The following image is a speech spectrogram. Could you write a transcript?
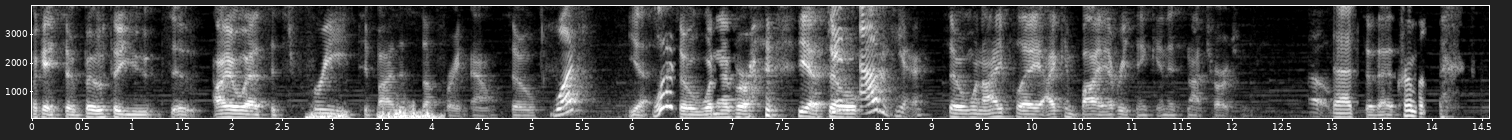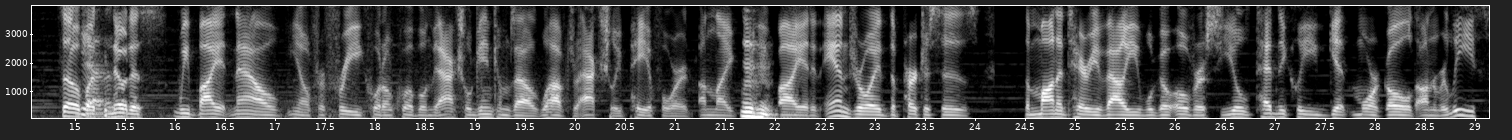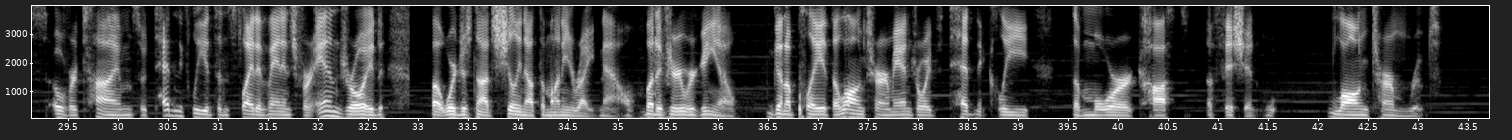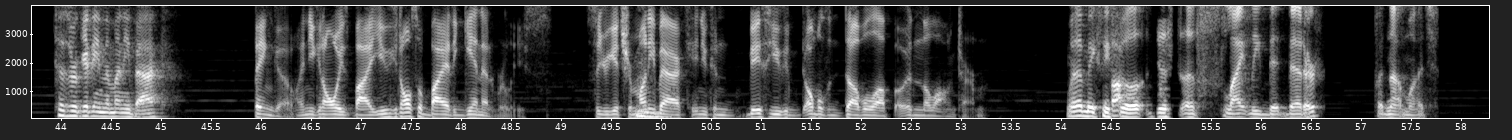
Okay, so both of you, so iOS, it's free to buy this stuff right now. So What? Yes. What? So whenever, yeah. So Get out of here. so when I play, I can buy everything and it's not charging me. Oh. That's So that criminal. So, Yeah, but notice we buy it now, you know, for free, quote unquote. But when the actual game comes out, we'll have to actually pay for it. Unlike when you Mhm. buy it at Android, the purchases, the monetary value will go over, so you'll technically get more gold on release over time. So technically, it's a slight advantage for Android, but we're just not shilling out the money right now. But if you're, you know, gonna play the long term, Android's technically the more cost efficient long term route. Because we're getting the money back. Bingo. And you can always buy it. You can also buy it again at release. So you get your money Mhm. back and you can basically you can almost double up in the long term. Well, that makes me feel just a slightly bit better, but not much.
